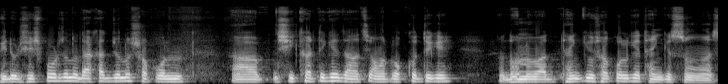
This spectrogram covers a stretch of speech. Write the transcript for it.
ভিডিওটি শেষ পর্যন্ত দেখার জন্য সকল শিক্ষার্থীকে জানাচ্ছি আমার পক্ষ থেকে ধন্যবাদ। থ্যাংক ইউ সকলকে। Thank you so much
